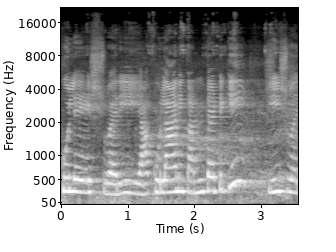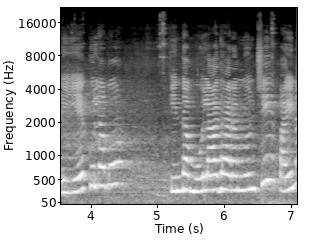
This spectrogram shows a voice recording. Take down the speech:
కులేశ్వరి. ఆ కులానికి అంతటికి ఈశ్వరి ఏ కులము? కింద మూలాధారం నుంచి పైన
